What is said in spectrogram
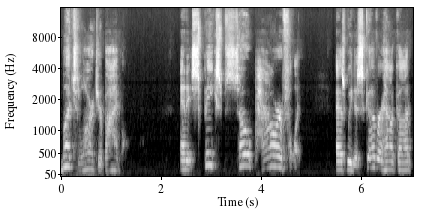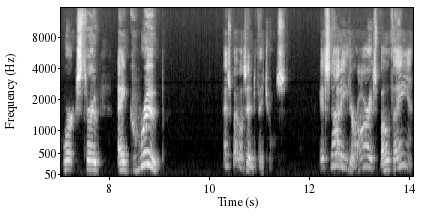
much larger Bible. And it speaks so powerfully as we discover how God works through a group as well as individuals. It's not either or, it's both and.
